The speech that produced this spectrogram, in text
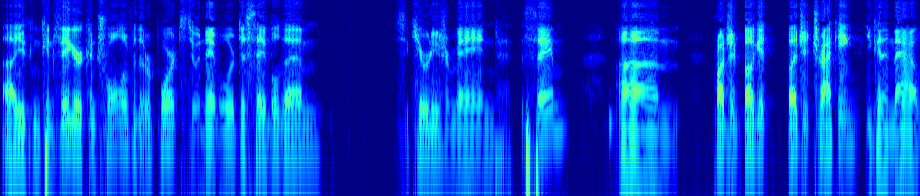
Uh, you can configure control over the reports to enable or disable them. Securities remained the same. Um, project budget, budget tracking, you can now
